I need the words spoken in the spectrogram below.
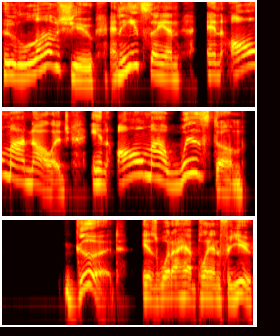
who loves you. And He's saying, in all my knowledge, in all my wisdom, good is what I have planned for you.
